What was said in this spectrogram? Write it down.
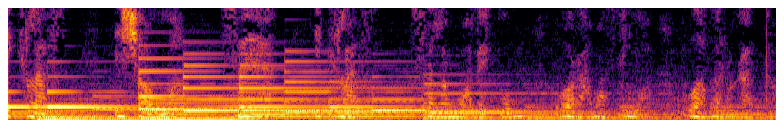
ikhlas. Insya Allah saya ikhlas. Assalamualaikum warahmatullahi wabarakatuh.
